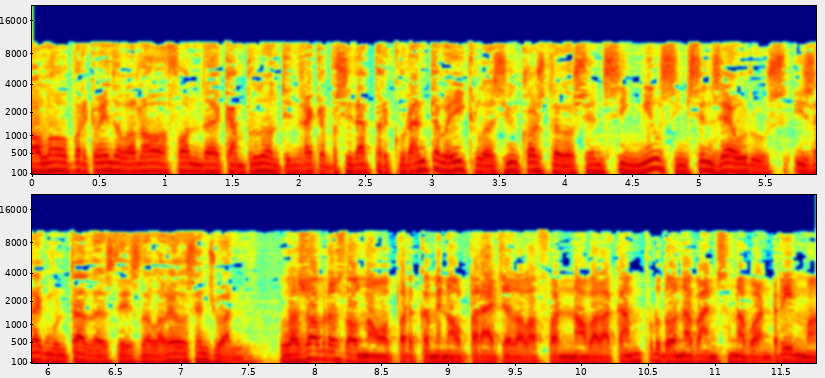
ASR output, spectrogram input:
El nou aparcament de la nova font de Camprodon tindrà capacitat per 40 vehicles i un cost de 205.500 euros. Isaac Muntades, des de la veu de Sant Joan. Les obres del nou aparcament al paratge de la font nova de Camprodon avancen a bon ritme.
